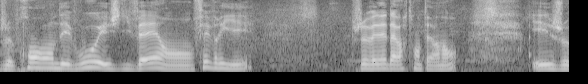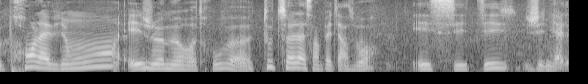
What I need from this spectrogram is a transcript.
Je prends rendez-vous et j'y vais en février. Je venais d'avoir 31 ans. Et je prends l'avion et je me retrouve euh, toute seule à Saint-Pétersbourg. Et c'était génial.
